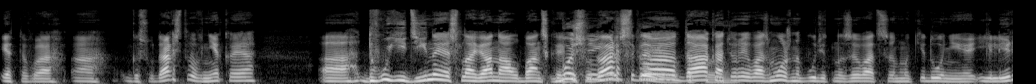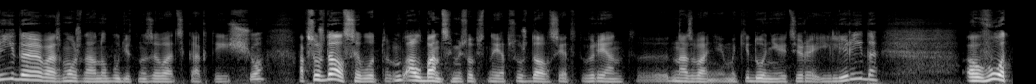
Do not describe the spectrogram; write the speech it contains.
этого государства в некое двуединое славяно-албанское Боснию и государство, да, такое. которое, возможно, будет называться Македония или Рида, возможно, оно будет называться как-то еще. Обсуждался вот, ну, албанцами, собственно, и обсуждался этот вариант э, названия Македония-или Рида. Вот,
